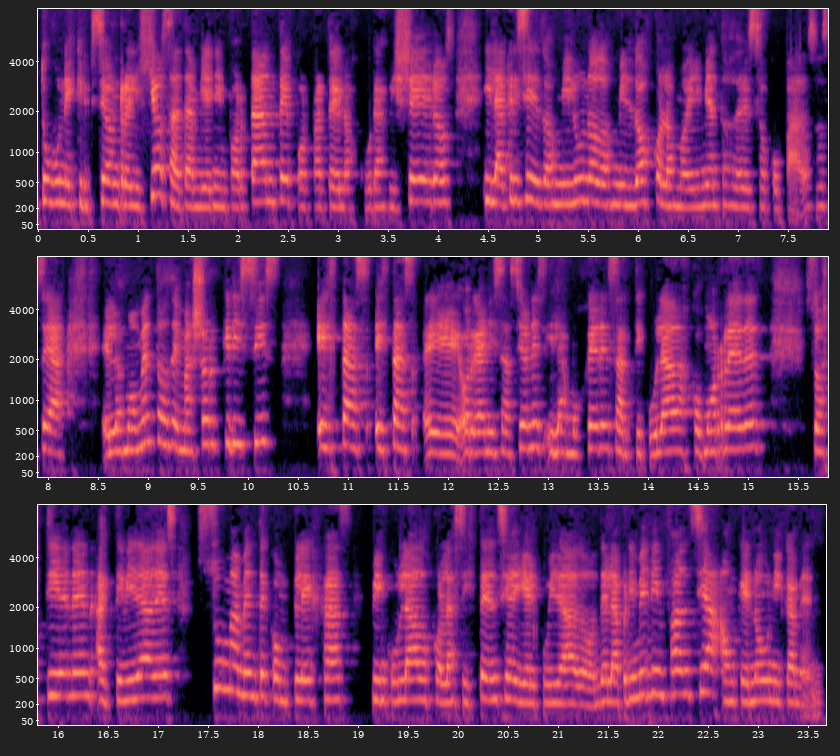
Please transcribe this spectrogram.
tuvo una inscripción religiosa también importante por parte de los curas villeros, y la crisis de 2001-2002 con los movimientos de desocupados. O sea, en los momentos de mayor crisis, estas, estas eh, organizaciones y las mujeres articuladas como redes sostienen actividades sumamente complejas vinculados con la asistencia y el cuidado de la primera infancia, aunque no únicamente.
